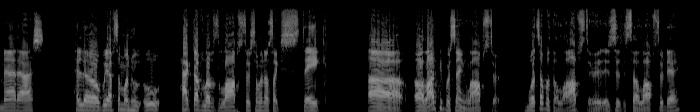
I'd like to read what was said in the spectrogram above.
Madass. Hello. We have someone who ooh hacked off loves lobster. Someone else like steak. Uh oh, a lot of people are saying lobster. What's up with the lobster? Is it it's a lobster day?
